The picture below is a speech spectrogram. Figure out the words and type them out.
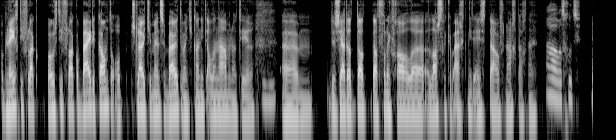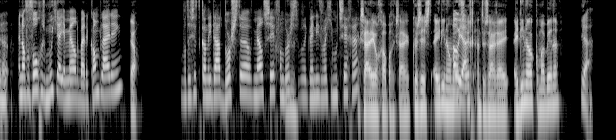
op negatief vlak, positief vlak, op beide kanten op, sluit je mensen buiten. Want je kan niet alle namen noteren. Mhm. Ehm, dus ja, dat, dat, dat vond ik vooral eh, lastig. Ik heb eigenlijk niet eens daarover nagedacht. Nee. Oh, wat goed. Ja. En dan vervolgens moet jij je melden bij de kampleiding. Ja. Wat is het? Kandidaat Dorsten of meldt zich van Dorsten? Mm. Want Ik weet niet wat je moet zeggen. Ik zei heel grappig, ik zei, cursist Edino meldt Oh, ja. zich. En toen zei Ray, Edino, kom maar binnen. Ja.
